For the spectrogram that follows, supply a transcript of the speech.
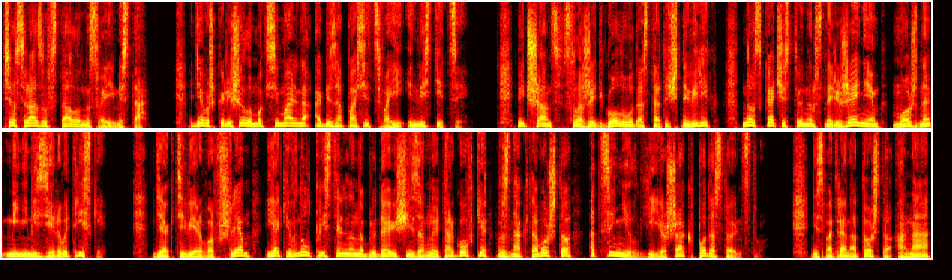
Все сразу встало на свои места. Девушка решила максимально обезопасить свои инвестиции. Ведь шанс сложить голову достаточно велик, но с качественным снаряжением можно минимизировать риски. Деактивировав шлем, я кивнул пристально наблюдающей за мной торговке в знак того, что оценил ее шаг по достоинству. Несмотря на то, что она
